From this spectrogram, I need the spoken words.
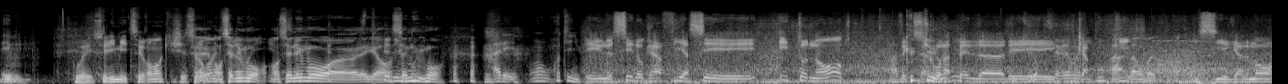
Et oui. Oui, c'est limite, c'est vraiment cliché. C'est ancien humour, ancien humour, euh, les gars, Ancien humour. Allez, on continue. et une scénographie assez étonnante avec ce Culture. qu'on appelle euh, les kabuki. Ah, là, on va. Ici également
